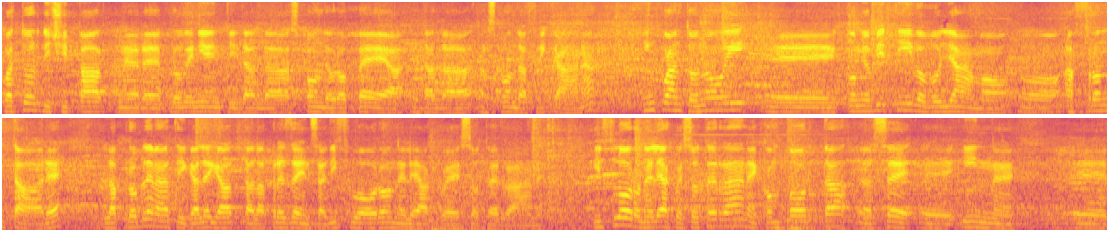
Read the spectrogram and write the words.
14 partner provenienti dalla sponda europea e dalla sponda africana, in quanto noi eh, come obiettivo vogliamo oh, affrontare la problematica legata alla presenza di fluoro nelle acque sotterranee. Il fluoro nelle acque sotterranee comporta, eh, se eh, in eh,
